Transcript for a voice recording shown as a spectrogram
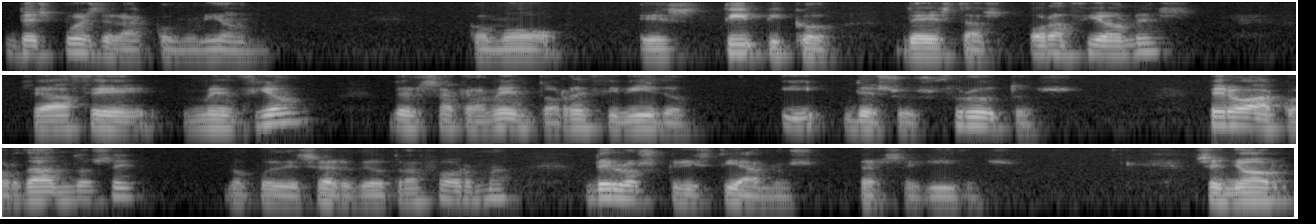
después de la comunión. Como es típico de estas oraciones, se hace mención del sacramento recibido y de sus frutos, pero acordándose, no puede ser de otra forma, de los cristianos perseguidos. Señor,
